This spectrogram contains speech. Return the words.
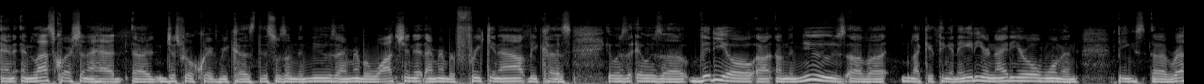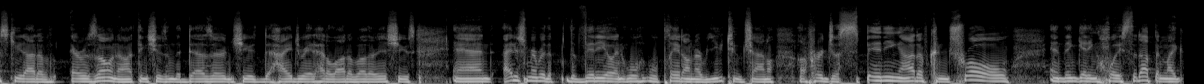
And and last question I had, uh, just real quick, because this was on the news. I remember watching it. I remember freaking out because it was it was a video uh, on the news of a like I think an 80 or 90 year old woman being uh, rescued out of Arizona. I think she was in the desert and she was dehydrated, had a lot of other issues. And I just remember the, the video, and we'll, we'll play it on our YouTube channel of her just spinning out of control and then getting hoisted up and like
